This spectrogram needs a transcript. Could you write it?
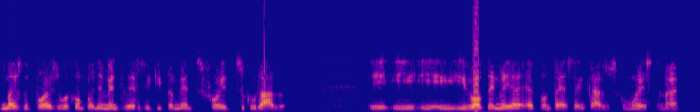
mas depois o acompanhamento desses equipamentos foi descurado. E, e, e, e volta e meia acontece em casos como este, não é?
